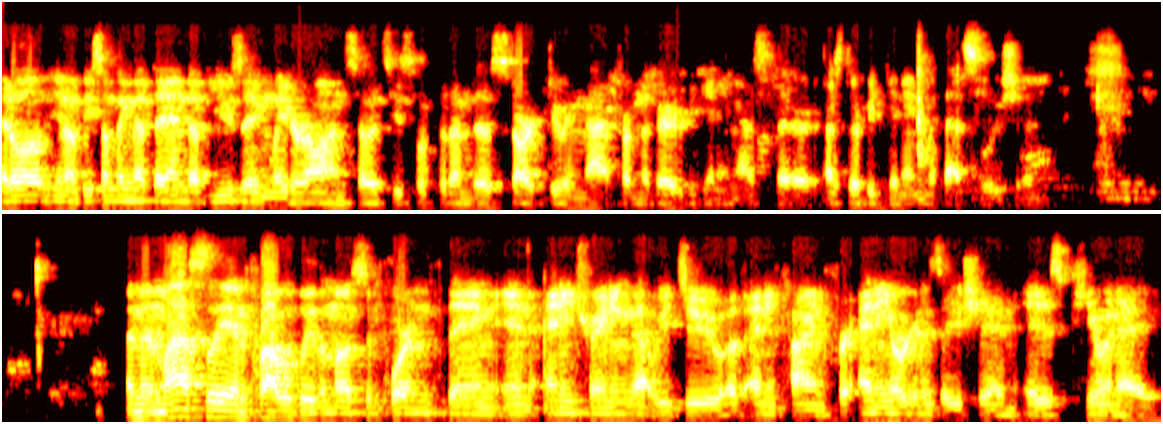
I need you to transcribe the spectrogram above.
it'll, you know, be something that they end up using later on. So it's useful for them to start doing that from the very beginning as they're as they're beginning with that solution. And then lastly, and probably the most important thing in any training that we do of any kind for any organization is Q&A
